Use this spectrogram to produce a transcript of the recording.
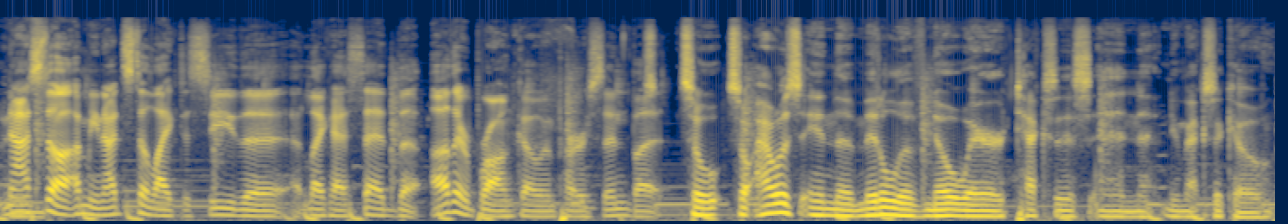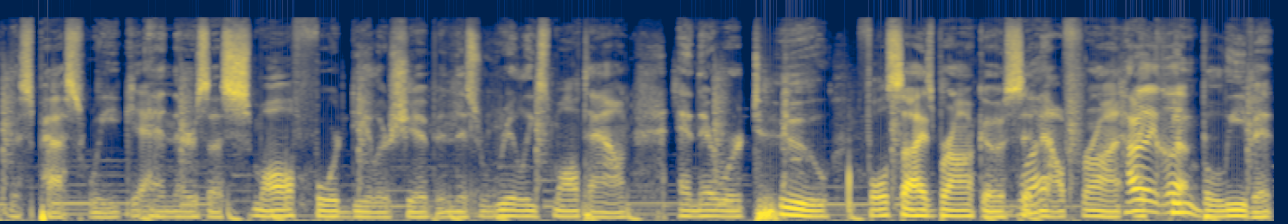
I Now, I mean, still, I mean, I'd still like to see the, like I said, the other Bronco in person, but So so I was in the middle of nowhere, Texas and New Mexico this past week, Yeah. and there's a small Ford dealership in this really small town, and there were two full size Broncos sitting What? out front. How do I they couldn't look? believe it.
